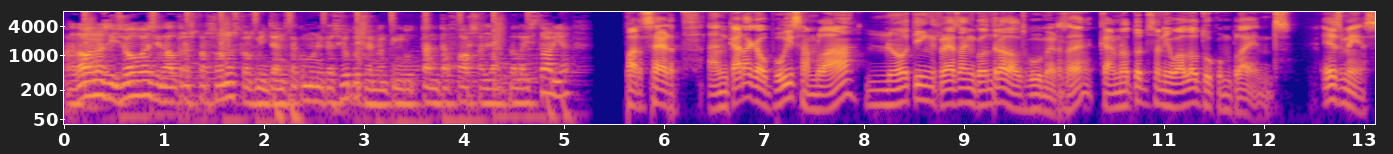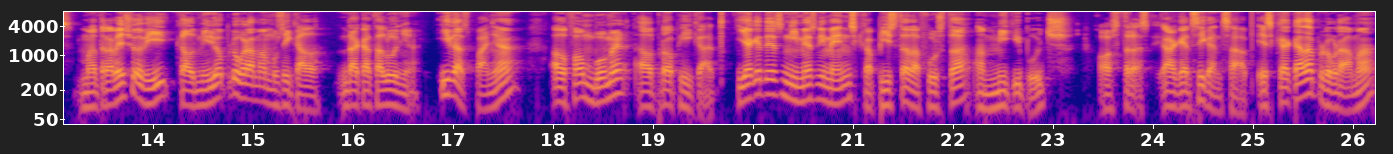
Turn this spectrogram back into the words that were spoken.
a dones i joves i d'altres persones que els mitjans de comunicació potser no han tingut tanta força al llarg de la història. Per cert, encara que ho pugui semblar, no tinc res en contra dels boomers, eh? que no tots són igual d'autocomplaents. És més, m'atreveixo a dir que el millor programa musical de Catalunya i d'Espanya el fa un boomer el propi ICAT. I aquest és ni més ni menys que pista de fusta amb Miqui Puig. Ostres, aquest sí que en sap. És que cada programa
